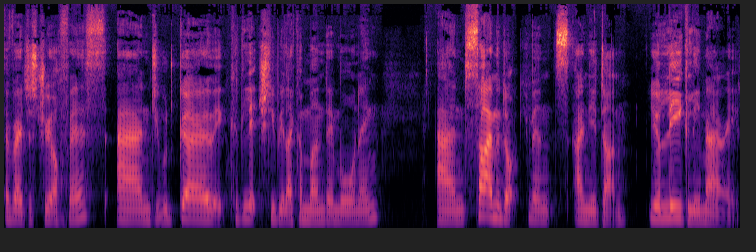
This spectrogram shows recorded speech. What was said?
a registry office and you would go. It could literally be like a monday morning and sign the documents and you're done. You're legally married.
